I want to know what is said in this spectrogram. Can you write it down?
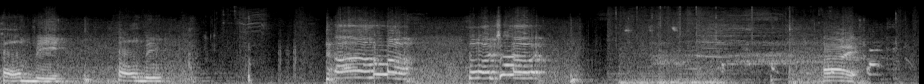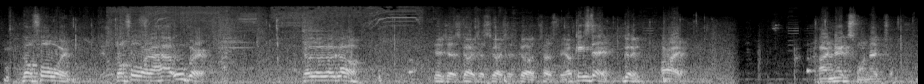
Hold me. Hold me. Oh! Watch out! Alright. Go forward. Go forward. I have Uber. Go, go, go, go. Just go, just go, just go. Trust me. Okay, he's dead. Good. Alright. Alright, next one, next one.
